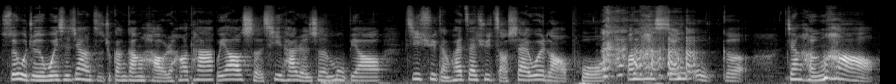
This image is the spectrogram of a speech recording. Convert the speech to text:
所以我觉得维持这样子就刚刚好，然后他不要舍弃他人生的目标，继续赶快再去找下一位老婆，帮他生五个，这样很好。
